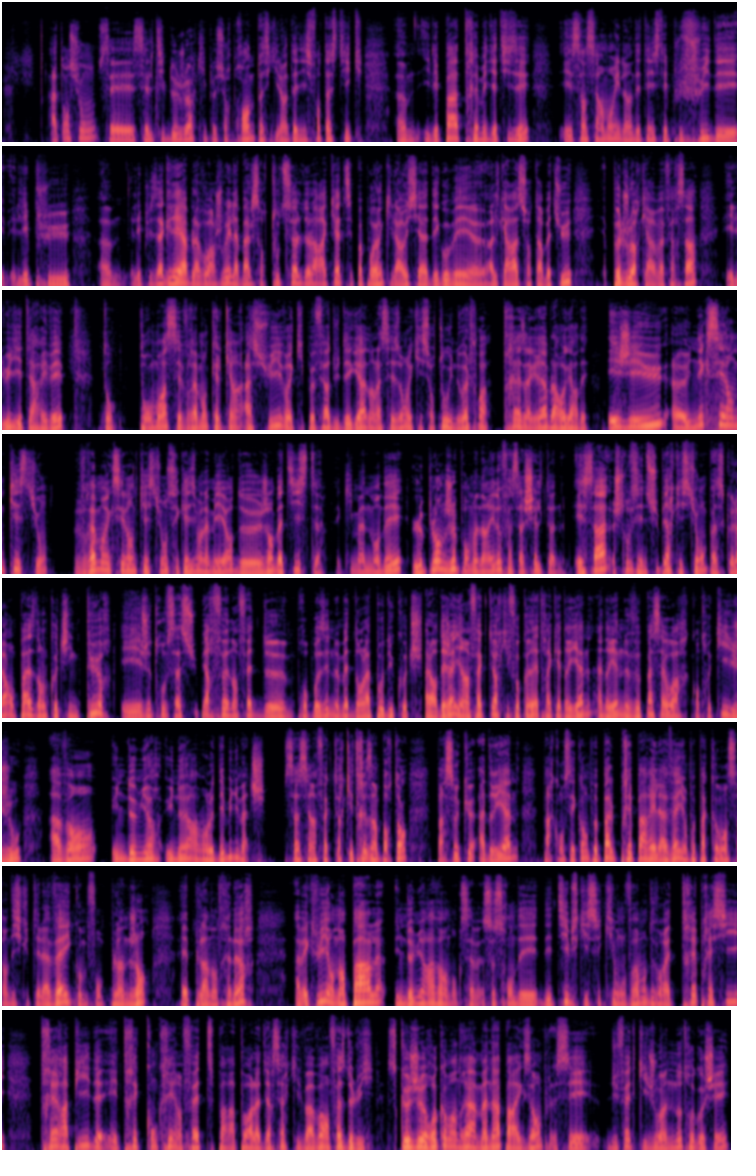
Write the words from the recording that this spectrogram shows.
attention, c'est le type de joueur qui peut surprendre parce qu'il a un tennis fantastique. Euh, il n'est pas très médiatisé et sincèrement, il a un des tennis les plus fluides et les plus, euh, les plus agréables à voir jouer. La balle sort toute seule de la raquette. C'est pas pour rien qu'il a réussi à dégommer Alcaraz sur terre battue. Il y a peu de joueurs qui arrivent à faire ça et lui, il y était arrivé. Donc pour moi, c'est vraiment quelqu'un à suivre et qui peut faire du dégât dans la saison et qui est surtout, une nouvelle fois, très agréable à regarder. Et j'ai eu euh, une excellente question Vraiment excellente question, c'est quasiment la meilleure de Jean-Baptiste qui m'a demandé le plan de jeu pour Manarino face à Shelton. Et ça, je trouve c'est une super question parce que là on passe dans le coaching pur et je trouve ça super fun en fait de proposer de me mettre dans la peau du coach. Alors déjà, il y a un facteur qu'il faut connaître avec Adrian. Adrian ne veut pas savoir contre qui il joue avant une demi-heure, une heure avant le début du match. Ça, c'est un facteur qui est très important parce que Adrian, par conséquent, on ne peut pas le préparer la veille, on ne peut pas commencer à en discuter la veille comme font plein de gens et plein d'entraîneurs. Avec lui, on en parle une demi-heure avant. Donc, ce seront des, tips qui, qui vont vraiment devoir être très précis, très rapides et très concrets en fait par rapport à l'adversaire qu'il va avoir en face de lui. Ce que je recommanderais à Mana, par exemple, c'est du fait qu'il joue un autre gaucher.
